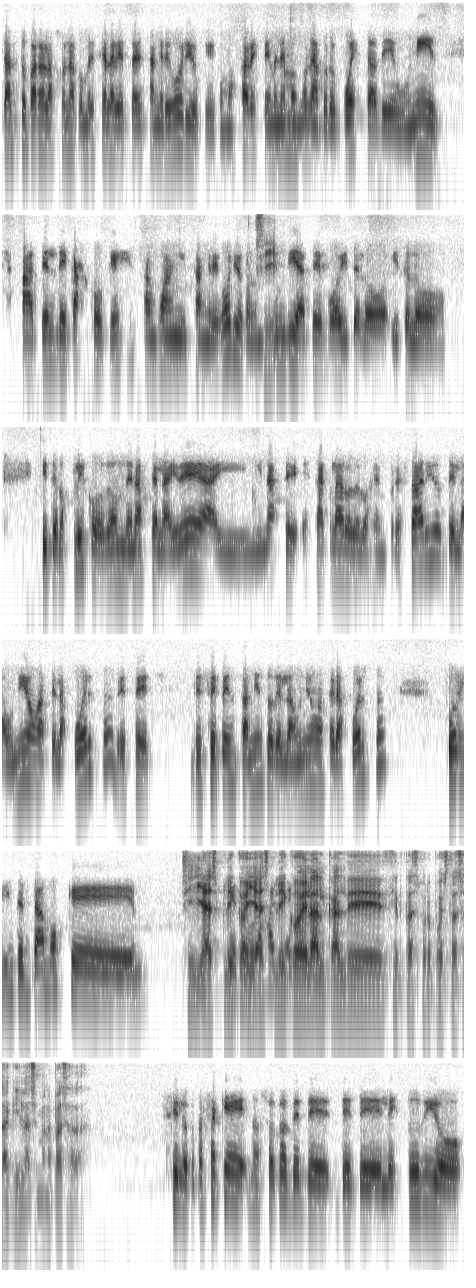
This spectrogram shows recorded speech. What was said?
tanto para la zona comercial abierta de San Gregorio, que como sabes tenemos una propuesta de unir a Tel de Casco, que es San Juan y San Gregorio, que un día te voy y te lo, y te lo y te lo explico dónde nace la idea y, nace, está claro, de los empresarios, de la unión hacia la fuerza, de ese, de ese pensamiento de la unión hacia la fuerza, pues intentamos que... Sí, ya explico, ya explicó el alcalde ciertas propuestas aquí la semana pasada. Sí, lo que pasa es que nosotros desde, desde el estudio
